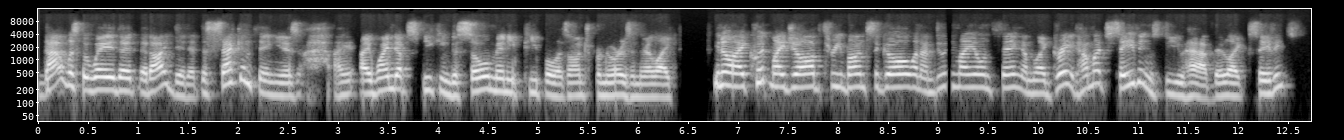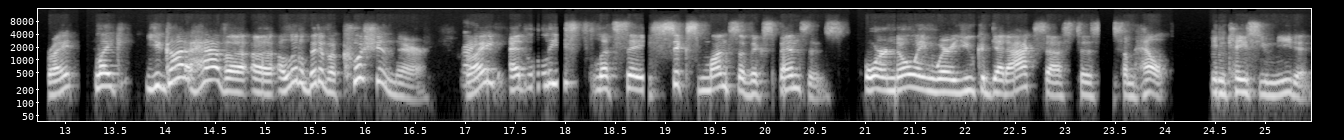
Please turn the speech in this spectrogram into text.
that was the way that, that I did it. The second thing is I, I wind up speaking to so many people as entrepreneurs and they're like, you know, I quit my job three months ago and I'm doing my own thing. I'm like, great. How much savings do you have? They're like, savings, right? Like you got to have a, a, a, little bit of a cushion there, right. right? At least, let's say, six months of expenses or knowing where you could get access to some help in case you need it.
